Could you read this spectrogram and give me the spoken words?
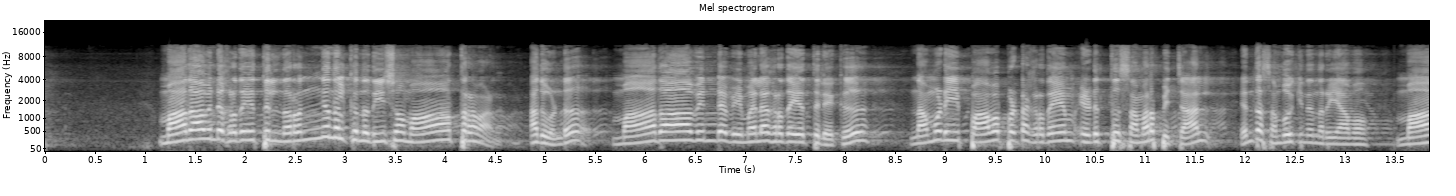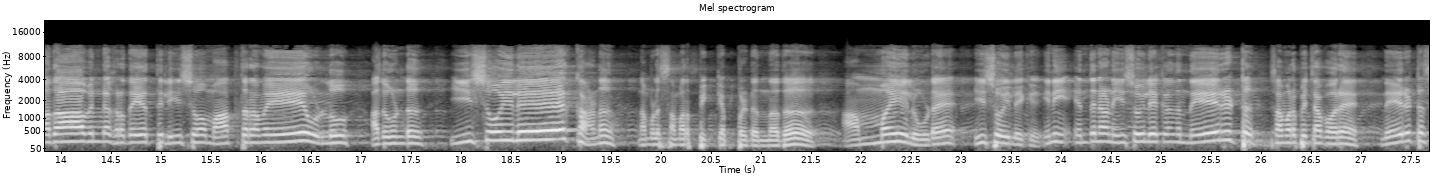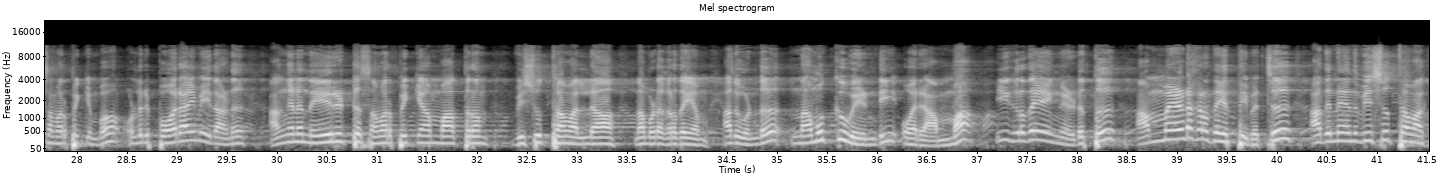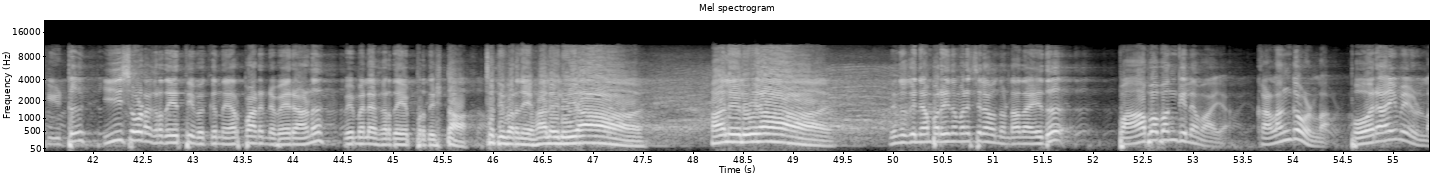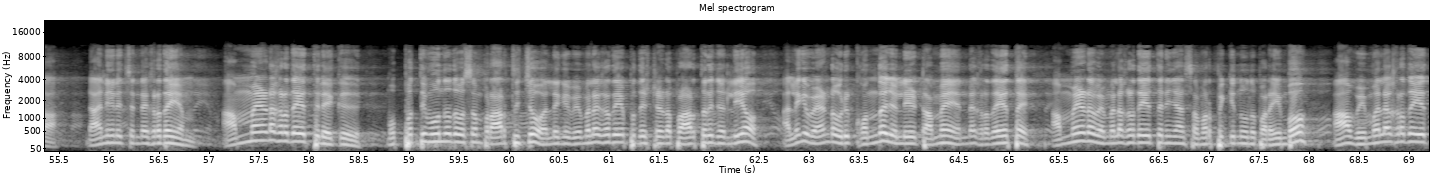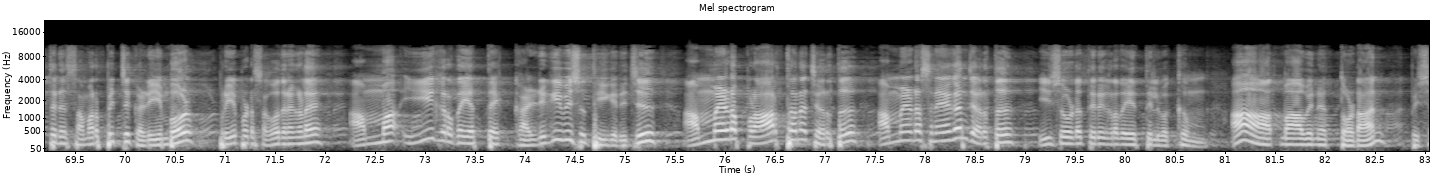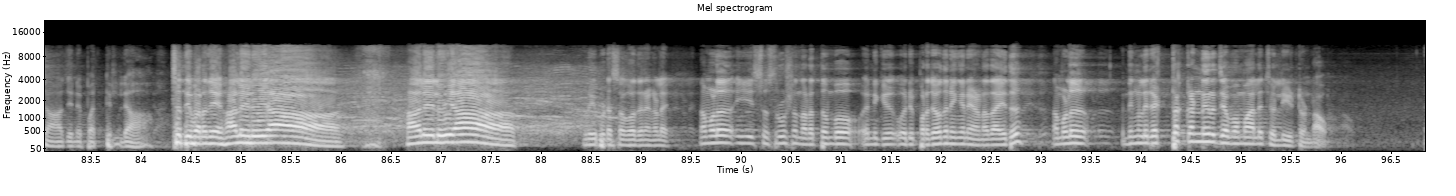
മാതാവിന്റെ ഹൃദയത്തിൽ നിറഞ്ഞു നിൽക്കുന്നത് ഈശോ മാത്രമാണ്. അതുകൊണ്ട് മാതാവിന്റെ വിമല ഹൃദയത്തിലേക്ക് നമ്മുടെ ഈ പാവപ്പെട്ട ഹൃദയം എടുത്ത് സമർപ്പിച്ചാൽ എന്താ സംഭവിക്കുന്നതെന്നറിയാമോ? മാതാവിന്റെ ഹൃദയത്തിൽ ഈശോ മാത്രമേ ഉള്ളൂ അതുകൊണ്ട് ഈശോയിലേക്കാണ് നമ്മൾ സമർപ്പിക്കപ്പെടുന്നത്. അമ്മയിലൂടെ ഈശോയിലേക്ക്. ഇനി എന്തിനാണ് ഈശോയിലേക്ക് അങ്ങ് നേരിട്ട് സമർപ്പിച്ചാൽ പോരെ? നേരിട്ട് സമർപ്പിക്കുമ്പോൾ ഉള്ളൊരു പോരായ്മ ഇതാണ്. അങ്ങനെ നേരിട്ട് സമർപ്പിക്കാൻ മാത്രം വിശുദ്ധമല്ല നമ്മുടെ ഹൃദയം. അതുകൊണ്ട് നമുക്ക് വേണ്ടി ഒരമ്മ ഈ ഹൃദയം എടുത്ത് അമ്മയുടെ ഹൃദയത്തിൽ വെച്ച് അതിനെ വിശുദ്ധമാക്കിയിട്ട് ഈശോയുടെ ഹൃദയത്തിൽ വെക്കുന്ന ഏർപ്പാടിന്റെ പേരാണ് വിമല ഹൃദയ പ്രതിഷ്ഠ ചുറ്റി പറഞ്ഞേ ഹാലേ ലുയാ ഹാലേ ലുയാ നിങ്ങൾക്ക് ഞാൻ പറയുന്നത് മനസ്സിലാവുന്നുണ്ട്. അതായത് പാപഭങ്കിലമായ കളങ്കമുള്ള പോരായ്മയുള്ള ഡാനിയലച്ചന്റെ ഹൃദയം അമ്മയുടെ ഹൃദയത്തിലേക്ക് മുപ്പത്തിമൂന്ന് ദിവസം പ്രാർത്ഥിച്ചോ അല്ലെങ്കിൽ വിമല ഹൃദയ പ്രതിഷ്ഠയുടെ പ്രാർത്ഥന ചൊല്ലിയോ അല്ലെങ്കിൽ വേണ്ട ഒരു കൊന്ത ചൊല്ലിയിട്ട് അമ്മേ എന്റെ ഹൃദയത്തെ അമ്മയുടെ വിമല ഹൃദയത്തിന് ഞാൻ സമർപ്പിക്കുന്നു എന്ന് പറയുമ്പോൾ ആ വിമല ഹൃദയത്തിന് സമർപ്പിച്ച് കഴിയുമ്പോൾ പ്രിയപ്പെട്ട സഹോദരങ്ങളെ അമ്മ ഈ ഹൃദയത്തെ കഴുകി വിശുദ്ധീകരിച്ച് അമ്മയുടെ പ്രാർത്ഥന ചേർത്ത് അമ്മയുടെ സ്നേഹം ചേർത്ത് ഈശോയുടെ തിരുഹൃദയത്തിൽ വെക്കും. ആ ആത്മാവിനെ തൊടാൻ പിശാചിന് പറ്റില്ല. ചതി പറഞ്ഞേ ഹാലുയാ ഹാലുയാ പ്രിയപ്പെട്ട സഹോദരങ്ങളെ നമ്മൾ ഈ ശുശ്രൂഷ നടത്തുമ്പോൾ എനിക്ക് ഒരു പ്രചോദനം ഇങ്ങനെയാണ്. അതായത് നമ്മൾ നിങ്ങൾ രക്തക്കണ്ണീർ ജപമാല ചൊല്ലിയിട്ടുണ്ടാവും.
